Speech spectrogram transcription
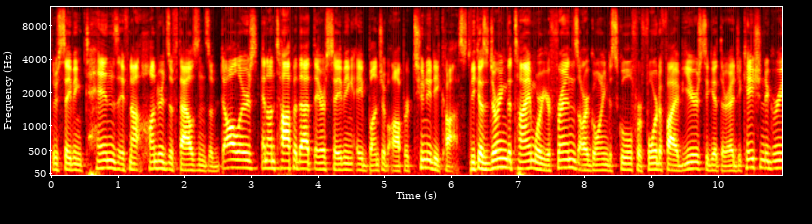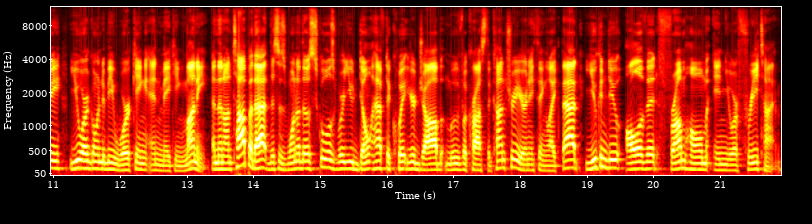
They're saving tens, if not hundreds of thousands of dollars. And on top of that, they are saving a bunch of opportunity costs. Because during the time where your friends are going to school for four to five years to get their education degree, you are going to be working and making money. And then on top of that, this is one of those schools where you don't have to quit your job, move across the country or anything like that. You can do all of it from home in your free time.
